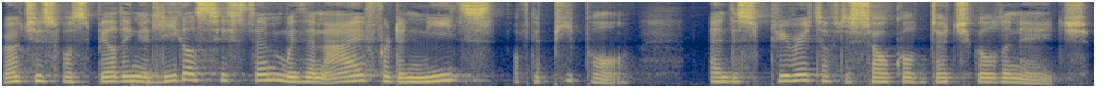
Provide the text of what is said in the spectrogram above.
Grotius was building a legal system with an eye for the needs of the people and the spirit of the so-called Dutch Golden Age.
